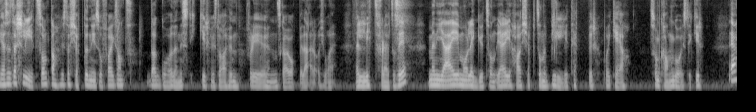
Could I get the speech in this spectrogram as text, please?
Jeg syns det er slitsomt, da, hvis du har kjøpt en ny sofa, ikke sant. Da går jo den i stykker hvis du har hund, fordi hunden skal jo oppi der og tjohei. Det er litt flaut å si, men jeg må legge ut sånn Jeg har kjøpt sånne billige tepper på Ikea som kan gå i stykker. Ja.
